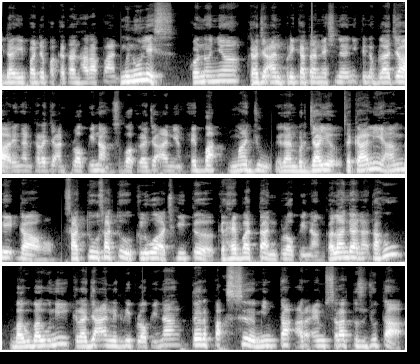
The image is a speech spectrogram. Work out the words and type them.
daripada Pakatan Harapan menulis kononnya kerajaan Perikatan Nasional ini kena belajar dengan kerajaan Pulau Pinang sebuah kerajaan yang hebat, maju dan berjaya. Sekali ambil kau satu-satu keluar cerita kehebatan Pulau Pinang. Kalau anda nak tahu, baru-baru ni kerajaan negeri Pulau Pinang terpaksa minta RM 100 juta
